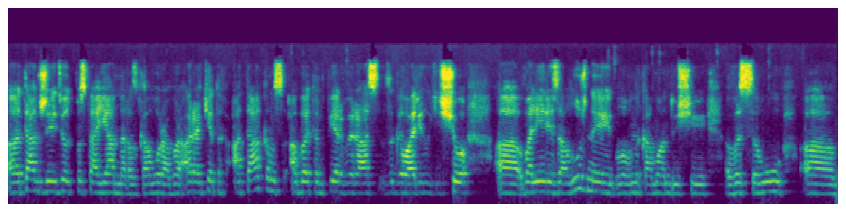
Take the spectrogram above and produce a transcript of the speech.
А, Также идет постоянно разговор об, о ракетах «Атакамс». Об этом первый раз заговорил еще а, Валерий Залужный, главнокомандующий ВСУ. А,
